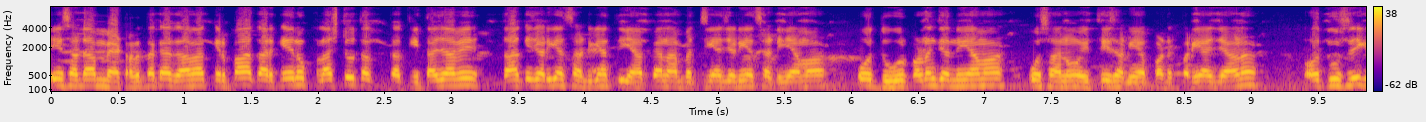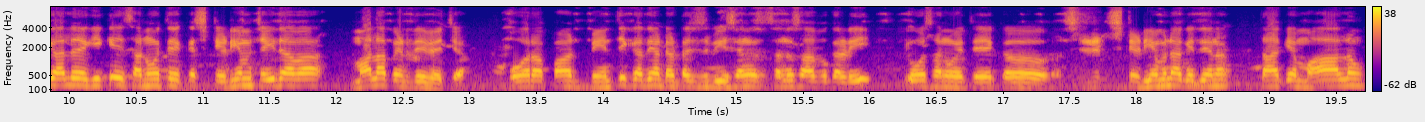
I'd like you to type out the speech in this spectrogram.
ਇਹ ਸਾਡਾ ਮੈਟਰ ਤੱਕ ਹੈਗਾ ਵਾ। ਕਿਰਪਾ ਕਰਕੇ ਇਹਨੂੰ ਪਲੱਸ 2 ਤੱਕ ਕੀਤਾ ਜਾਵੇ ਤਾਂ ਕਿ ਜਿਹੜੀਆਂ ਸਾਡੀਆਂ ਧੀਆਂ ਭੈਣਾਂ ਬੱਚੀਆਂ ਜਿਹੜੀਆਂ ਸਾਡੀਆਂ ਵਾ ਉਹ ਦੂਰ ਪੜਨ ਜਾਂਦੀਆਂ ਵਾ ਉਹ ਸਾਨੂੰ ਇੱਥੇ ਸਾਡੀਆਂ ਪੜ੍ਹ ਪੜ੍ਹੀਆਂ ਜਾਣ। ਔਰ ਦੂਸਰੀ ਗੱਲ ਹੈਗੀ ਕਿ ਸਾਨੂੰ ਇੱਥੇ ਇੱਕ ਸਟੇਡੀਅਮ ਚਾਹੀਦਾ ਵਾ, ਮਾਲਾ ਪਿੰਡ ਦੇ ਵਿੱਚ। ਔਰ ਆਪਾਂ ਬੇਨਤੀ ਕਰਦੇ ਹਾਂ ਡਾਕਟਰ ਜਸਬੀਰ ਸਿੰਘ ਸੰਧੂ ਸਾਹਿਬ ਗੜੀ ਕਿ ਉਹ ਸਾਨੂੰ ਇੱਥੇ ਇੱਕ ਸਟੇ- ਸਟੇਡੀਅਮ ਬਣਾ ਕੇ ਦੇਣ ਤਾਂ ਕਿ ਮਾਲ ਨੂੰ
